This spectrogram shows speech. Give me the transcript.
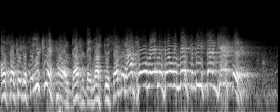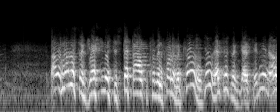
Oh, some people say, you can't tell them, Duff, that they must do something. Our program is only meant to be suggestive. Well, another suggestion is to step out from in front of a train, too. That's a suggestion, you know.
